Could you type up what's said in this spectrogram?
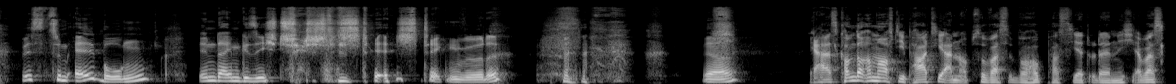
bis zum Ellbogen in deinem Gesicht ste stecken würde. ja. Ja, es kommt auch immer auf die Party an, ob sowas überhaupt passiert oder nicht. Aber es,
